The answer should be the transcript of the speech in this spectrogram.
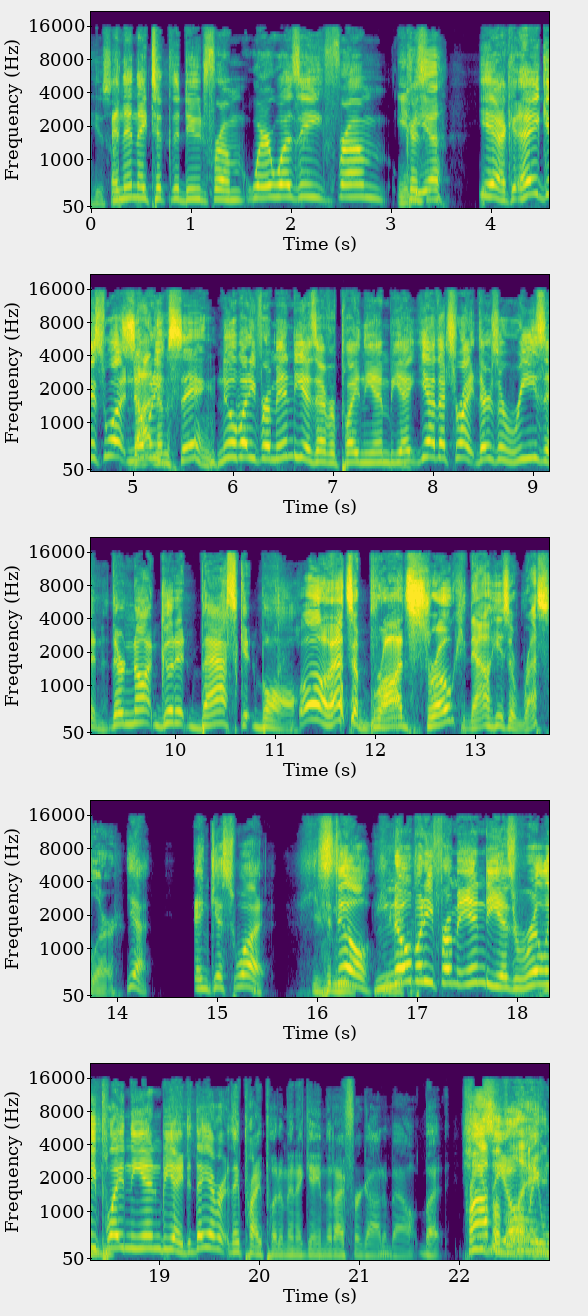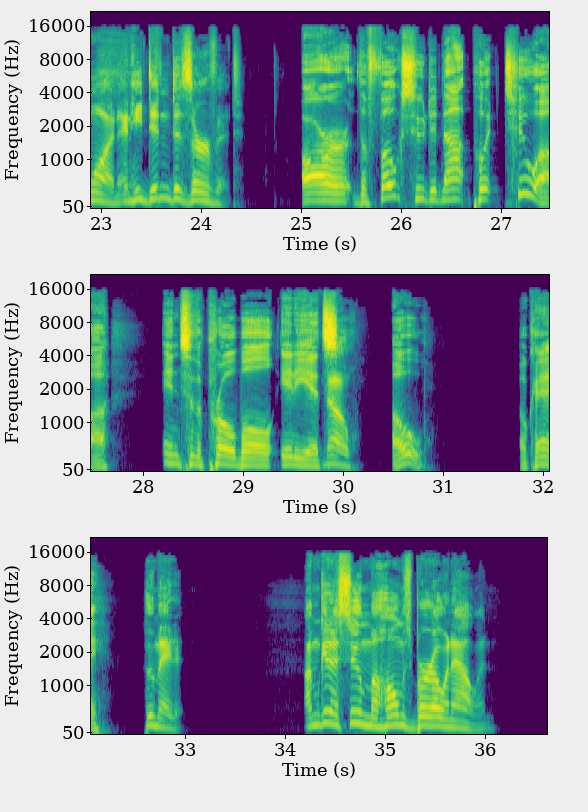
Was And then they took the dude from where was he from? India? Yeah. Hey, guess what? Nobody. Singh. Nobody from India has ever played in the NBA. Yeah, that's right. There's a reason they're not good at basketball. Oh, that's a broad stroke. Now he's a wrestler. Yeah. And guess what? Still, he nobody from India has really played in the NBA. Did they ever? They probably put him in a game that I forgot about, but he's Probably. the only one, and he didn't deserve it. are the folks who did not put Tua into the Pro Bowl idiots. No, Oh, okay. who made it? I'm gonna assume Mahomes, Burrow, and Allen.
